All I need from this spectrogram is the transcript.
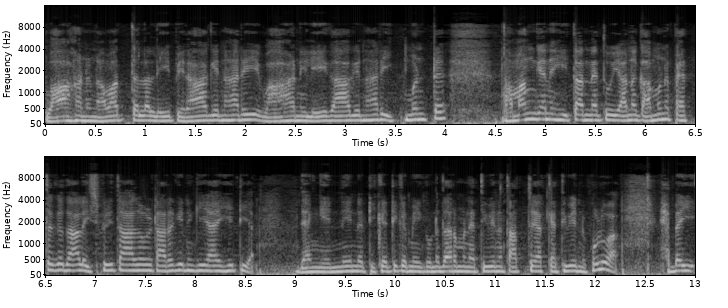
වාහන නවත්තල ලේ පෙරාගෙන හරි වාහනි ලේගාගෙන හරි ඉක්මට තමන් ගැන හිතන් නැතු යන ගමන පැත්තක දාලා ස්පිරිතාලෝට අරගෙන ගියයි හිටිය. දැන් එන්න එන්න ටිකටික මේ ගුණධර්ම නැතිවෙන තත්ත්වයක් ඇතිවෙන්න පුළුව හැබැයි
